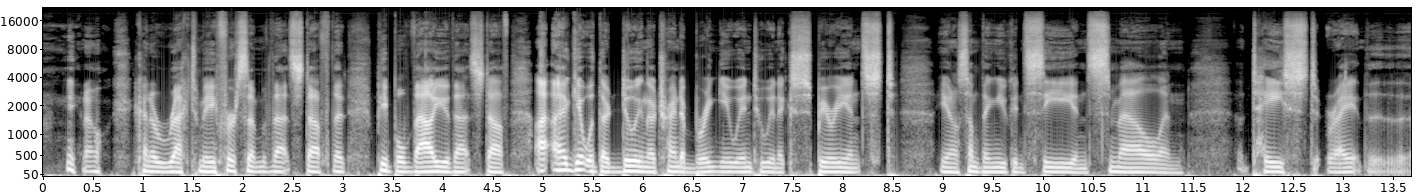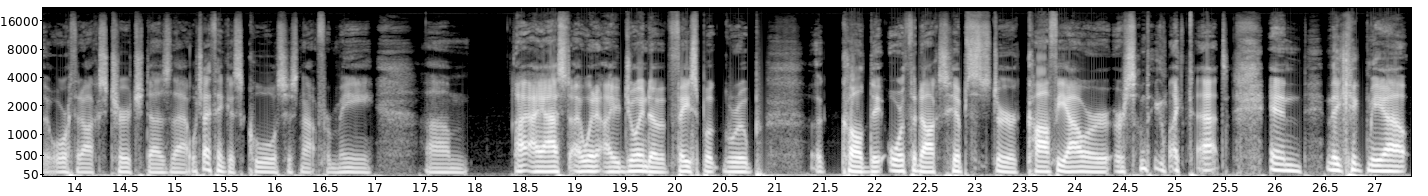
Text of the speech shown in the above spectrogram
you know, kind of wrecked me for some of that stuff that people value that stuff. I, I get what they're doing. They're trying to bring you into an experienced, you know, something you can see and smell and taste, right? The, the Orthodox Church does that, which I think is cool. It's just not for me. Um, I, I asked. I went. I joined a Facebook group uh, called the Orthodox Hipster Coffee Hour or something like that, and they kicked me out.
